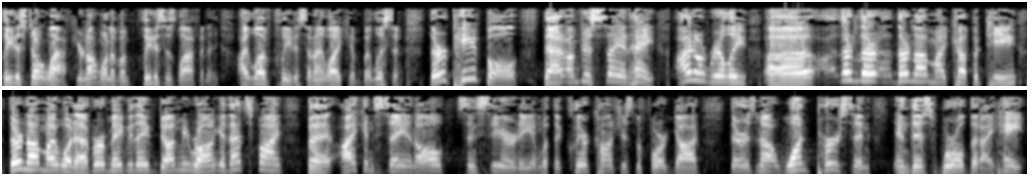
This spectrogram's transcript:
Cletus don't laugh. You're not one of them. Cletus is laughing. I love Cletus and I like him. But listen, there are people that I'm just saying, hey, I don't really, uh, they're, they're, they're not my cup of tea. They're not my whatever. Maybe they've done me wrong and that's fine. But I can say in all sincerity and with a clear conscience before God, there is not one person in this world that I hate.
